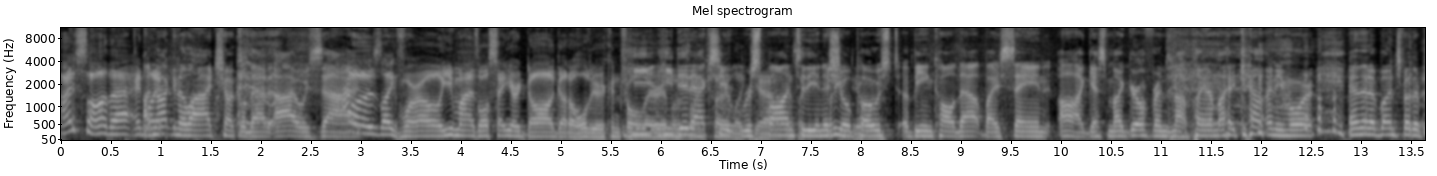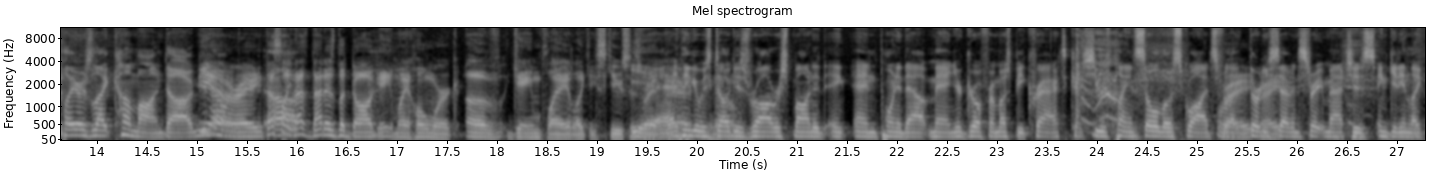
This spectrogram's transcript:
I saw that and I'm like, not gonna lie, I chuckled at it. I was. Uh, I was like, bro, you might as well say your dog got a hold of your controller. he, he did actually like, respond was to like, the what are you initial post of being called out by saying, "Oh, I guess my girlfriend's not playing on my account anymore," and then a bunch of other players like, "Come on, dog." You Yeah, know, right. That's like uh, that. That is the dog ate my homework of gameplay, like excuses. Yeah, right there, I think it was Doug know? is Raw responded and, and pointed out, "Man, your girlfriend must be cracked because she was playing solo squads for like 37 right. straight matches and getting like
